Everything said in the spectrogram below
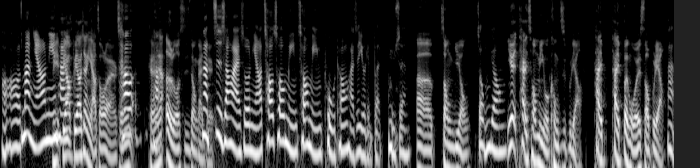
哦，那你要捏他，不要不要像亚洲人，超可能像俄罗斯这种感觉。那智商来说，你要超聪明、聪明、普通，还是有点笨？女生？呃，中庸，中庸。因为太聪明我控制不了，太太笨我会受不了。那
